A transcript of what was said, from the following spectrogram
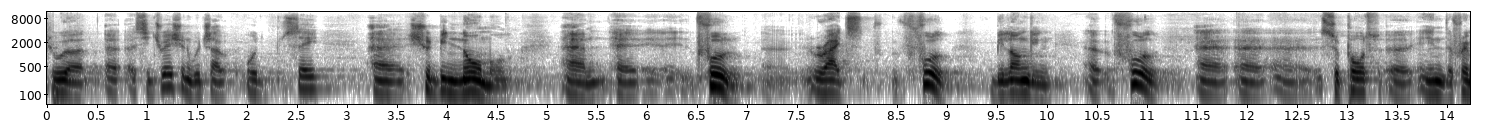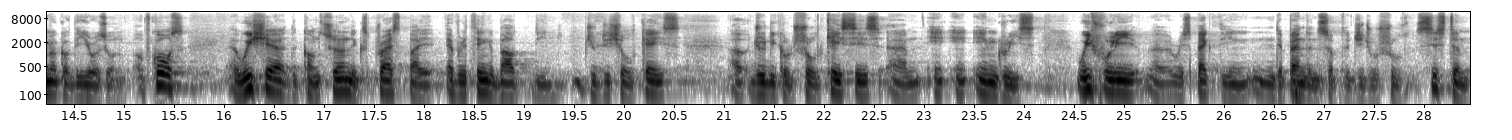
to a, a, situation which I would say should be normal, um, full rights, full belonging, uh, full uh, uh, support in the framework of the Eurozone. Of course, uh, we share the concern expressed by everything about the judicial case, uh, judicial cases um, in, in, Greece. We fully uh, respect the independence of the judicial system,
